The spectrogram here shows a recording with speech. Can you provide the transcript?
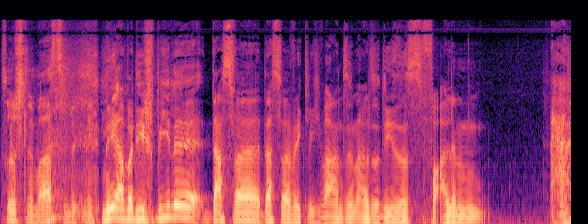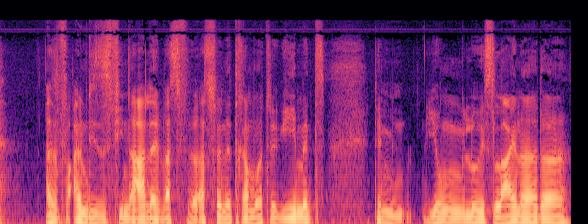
so schlimm war es zum Glück nicht. Nee, aber die Spiele, das war, das war wirklich Wahnsinn. Also dieses, vor allem, also vor allem dieses Finale, was für, was für eine Dramaturgie mit dem jungen Louis Leiner da.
